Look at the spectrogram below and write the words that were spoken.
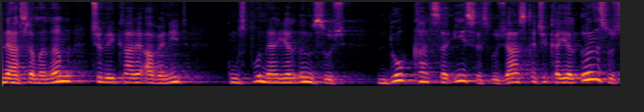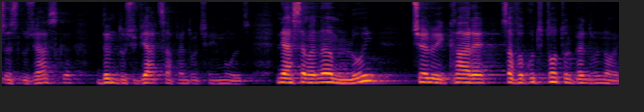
ne asemănăm celui care a venit, cum spune el însuși, nu ca să îi se slujească, ci ca el însuși să slujească, dându-și viața pentru cei mulți. Ne asemănăm lui, celui care s-a făcut totul pentru noi.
